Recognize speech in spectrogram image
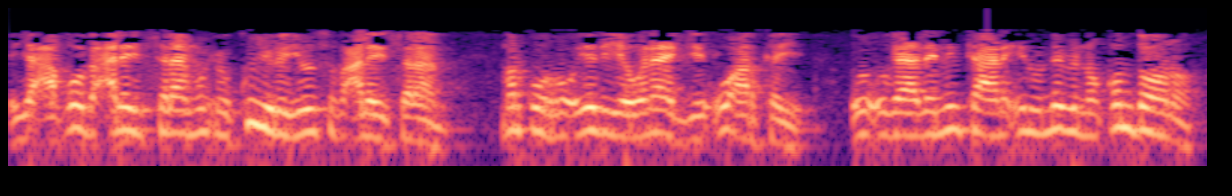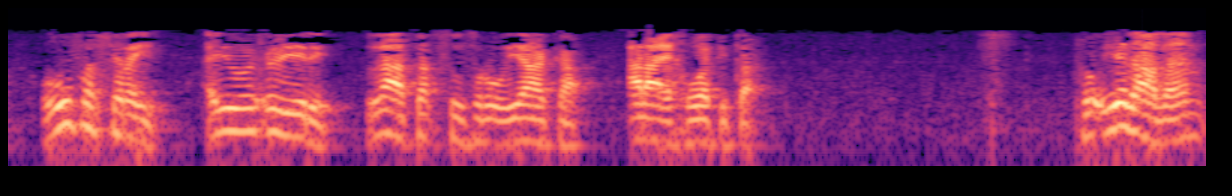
yacquub calayhi salaam wuxuu ku yiri yuusuf calayhi salaam markuu ru'yadii iyo wanaaggii u arkay oo ogaaday ninkaani inuu nebi noqon doono oo u fasiray ayuu wuxuu yidhi laa taqsus ru'yaaka calaa ikhwatika ru'yadaadan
